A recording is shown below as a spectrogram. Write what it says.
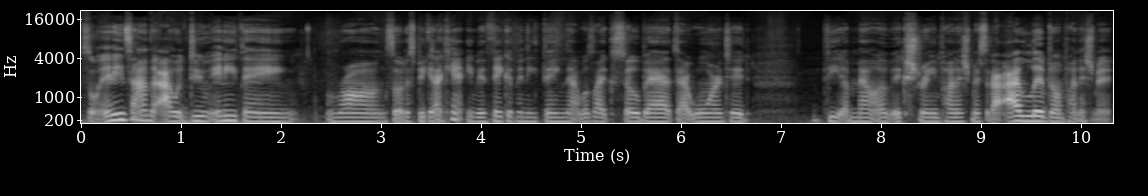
So anytime that I would do anything wrong, so to speak. And I can't even think of anything that was like so bad that warranted the amount of extreme punishments that I, I lived on punishment.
